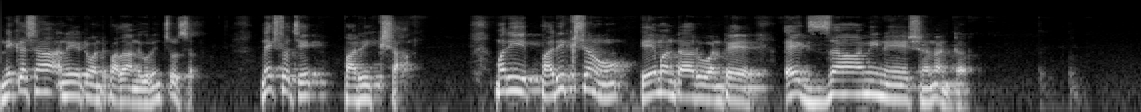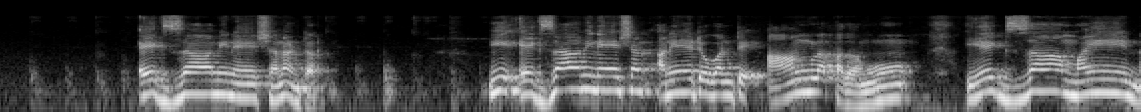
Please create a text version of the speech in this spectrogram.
నికష అనేటువంటి పదాన్ని గురించి చూసాం. నెక్స్ట్ వచ్చి పరీక్ష. మరి పరీక్షను ఏమంటారు అంటే ఎగ్జామినేషన్ అంటారు. ఎగ్జామినేషన్ అంటారు. ఈ ఎగ్జామినేషన్ అనేటువంటి ఆంగ్ల పదము ఎగ్జామైన్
